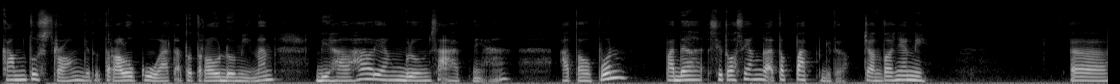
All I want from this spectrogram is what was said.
come too strong gitu, terlalu kuat atau terlalu dominan di hal-hal yang belum saatnya ataupun pada situasi yang nggak tepat gitu. Contohnya nih, uh,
